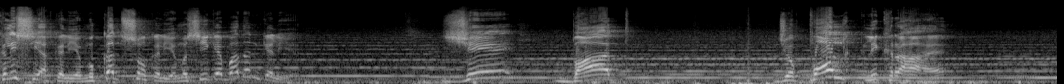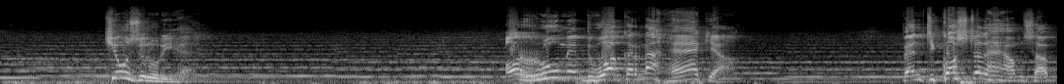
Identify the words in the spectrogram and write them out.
कलिसिया के लिए मुकदसों के लिए, मसीह के बदन के लिए। ये बात जो पॉल लिख रहा है, क्यों ज़रूरी है? और रू में दुआ करना है क्या? पेंटिकोस्टल हैं हम सब,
